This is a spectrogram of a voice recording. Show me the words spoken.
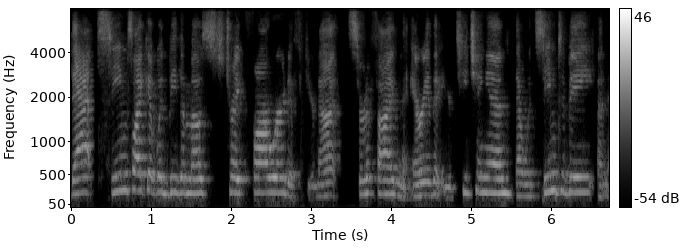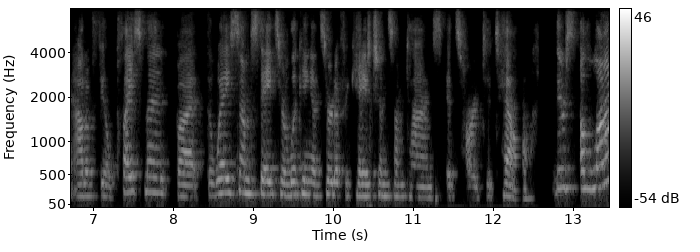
That seems like it would be the most straightforward if you're not certified in the area that you're teaching in. That would seem to be an out of field placement, but the way some states are looking at certification, sometimes it's hard to tell. There's a lot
